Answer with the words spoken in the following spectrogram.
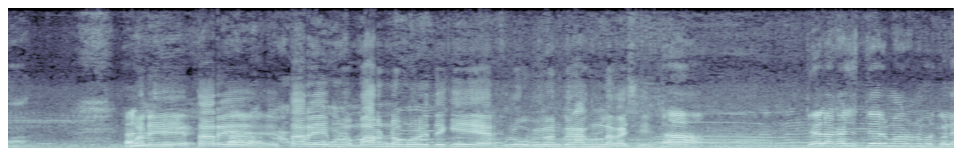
হ্যাঁ। হ্যাঁ? মানে তারে তারে মারানো পরে দেখি এরপরে অভিমান করে আগুন লাগাইছে। হ্যাঁ। তে লাগাইছে তের মারো নম্বর করে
